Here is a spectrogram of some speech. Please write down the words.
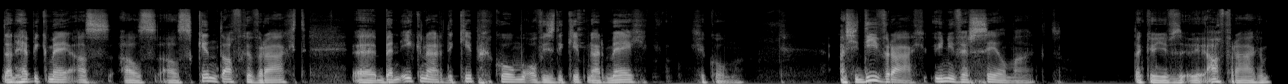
dan heb ik mij als, als, als kind afgevraagd... Uh, ben ik naar de kip gekomen of is de kip naar mij gekomen? Als je die vraag universeel maakt... dan kun je je afvragen...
